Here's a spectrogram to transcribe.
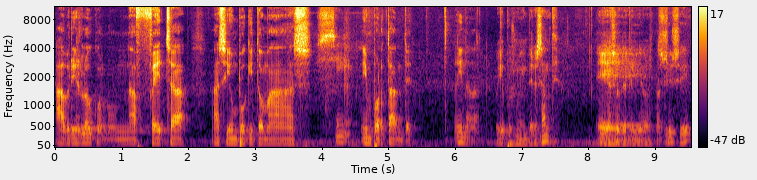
abrirlo con una fecha así un poquito más Sí. importante. Y nada. Oye, pues muy interesante. Y eso que te llevas pa' ti. Sí, sí.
